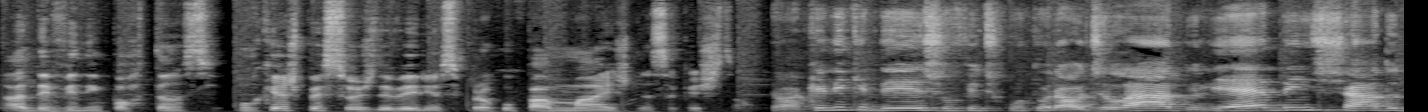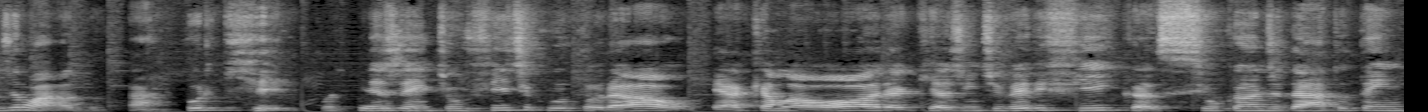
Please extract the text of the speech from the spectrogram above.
a devida importância. Por que as pessoas deveriam se preocupar mais nessa questão? Então, aquele que deixa o fit cultural de lado, ele é deixado de lado, tá? Por quê? Porque, gente, o fit cultural é aquela hora que a gente verifica se o candidato tem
